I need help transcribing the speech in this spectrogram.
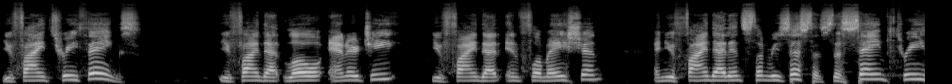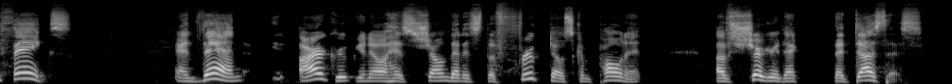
you find three things. You find that low energy, you find that inflammation, and you find that insulin resistance. The same three things. And then our group, you know, has shown that it's the fructose component of sugar that, that does this.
